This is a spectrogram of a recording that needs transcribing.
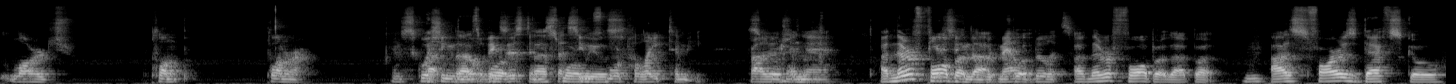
large plump plumber and squishing That- that's out of existence. That seems Leo's- more polite to me rather Squishing than uh, I've never thought about that. with metal bullets. I've never thought about that, but Hmm. as far as deaths go,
